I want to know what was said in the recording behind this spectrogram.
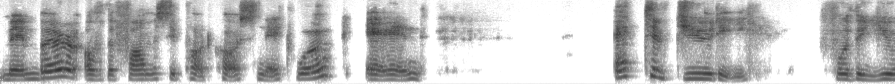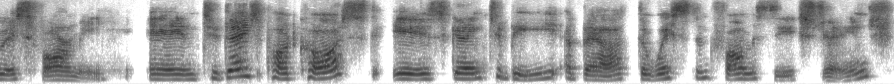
member of the Pharmacy Podcast Network and active duty for the US Pharmy. And today's podcast is going to be about the Western Pharmacy Exchange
